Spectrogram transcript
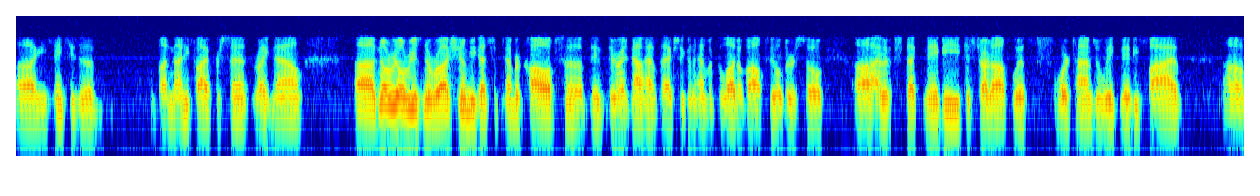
Uh, he thinks he's a about 95% right now. Uh, no real reason to rush him. You got September call-ups. Uh, they, they right now have actually going to have a glut of outfielders, so uh, I would expect maybe to start off with four times a week, maybe five. Uh,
